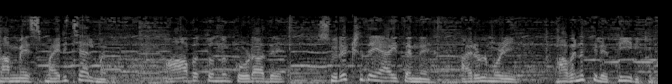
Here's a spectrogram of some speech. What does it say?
നമ്മെ സ്മരിച്ചാൽ മതി. ആപത്തൊന്നും കൂടാതെ സുരക്ഷിതയായി തന്നെ അരുൾമൊഴി ഭവനത്തിലെത്തിയിരിക്കും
